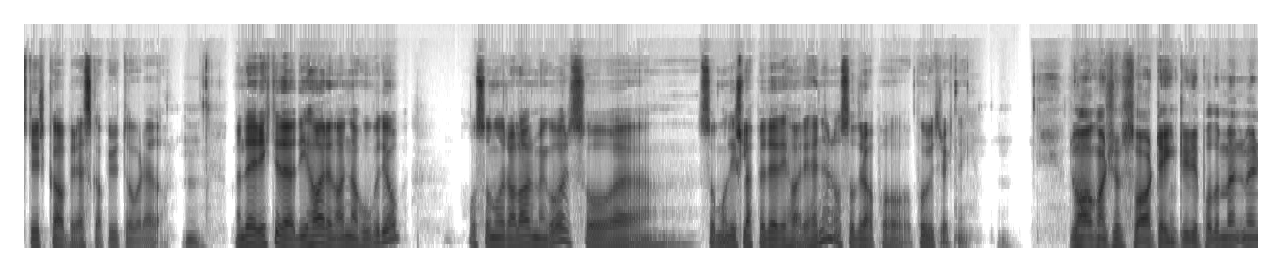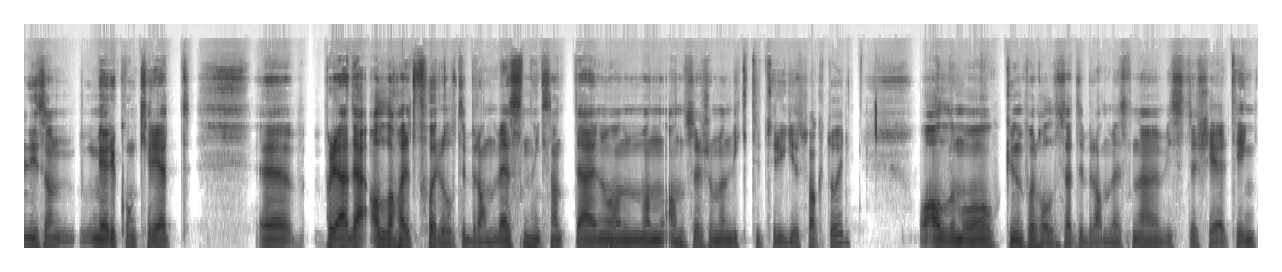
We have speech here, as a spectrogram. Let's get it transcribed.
styrka beredskap utover det. da. Mm. Men det er riktig, det. De har en annen hovedjobb. Og så når alarmen går, så, eh, så, må de slippe det de har i hendene, og så dra på, på utrykning. Du har kanskje svart egentlig litt på det, men, men liksom mer konkret uh, For det, er, alle har et forhold til brannvesen. Det er noe man anser som en viktig trygghetsfaktor. Og alle må kunne forholde seg til brannvesenet hvis det skjer ting.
